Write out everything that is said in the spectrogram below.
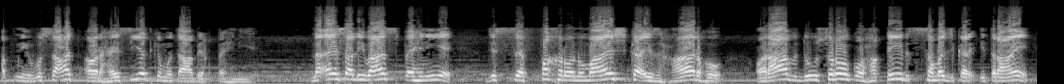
اپنی وسعت اور حیثیت کے مطابق پہنیے۔ نہ ایسا لباس پہنیے جس سے فخر و نمائش کا اظہار ہو اور آپ دوسروں کو حقیر سمجھ کر اترائیں۔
